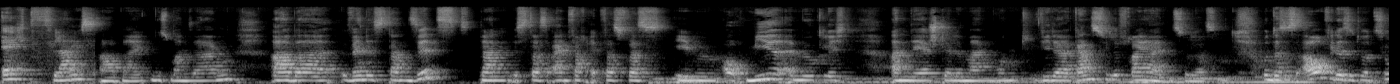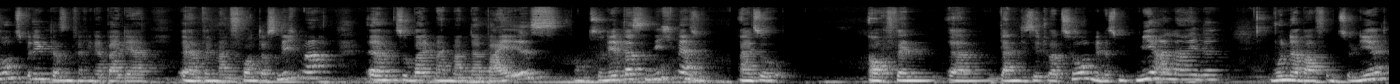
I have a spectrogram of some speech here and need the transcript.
echt Fleißarbeit, muss man sagen. Aber wenn es dann sitzt, dann ist das einfach etwas, was eben auch mir ermöglicht, an der Stelle meinem Hund wieder ganz viele Freiheiten zu lassen. Und das ist auch wieder situationsbedingt. Da sind wir wieder bei der, äh, wenn mein Freund das nicht macht, ähm, sobald mein Mann dabei ist, funktioniert das nicht mehr so. Also auch wenn ähm, dann die Situation, wenn das mit mir alleine wunderbar funktioniert,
